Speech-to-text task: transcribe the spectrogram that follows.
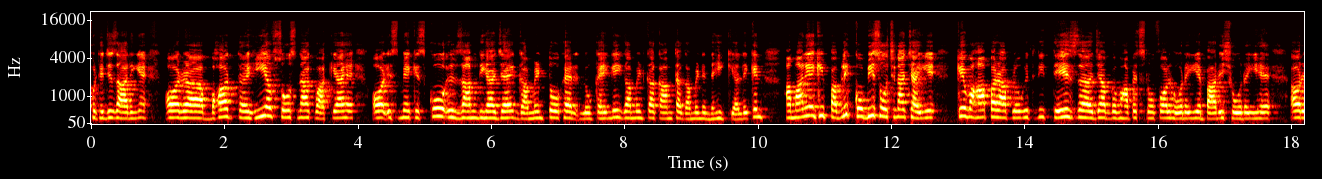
फुटेजेस आ रही हैं और बहुत ही अफसोसनाक वाक़ है और इसमें किसको इल्ज़ाम दिया जाए? गवर्नमेंट तो खैर, लोग कहेंगे ही गवर्नमेंट का काम था, गवर्नमेंट ने नहीं किया, लेकिन हमारे यहाँ की पब्लिक को भी सोचना चाहिए कि वहाँ पर आप लोग इतनी तेज जब वहाँ पे स्नोफॉल हो रही है, बारिश हो रही है, और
